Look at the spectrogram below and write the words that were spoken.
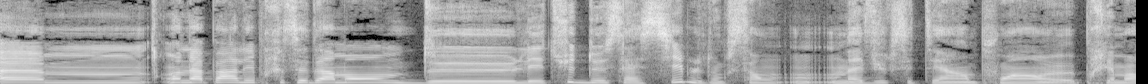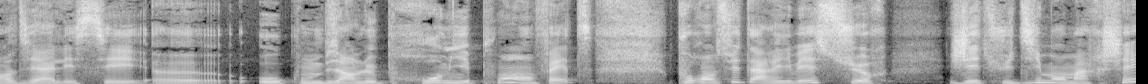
Euh, on a parlé précédemment de l'étude de sa cible. Donc ça, on, a vu que c'était un point euh, primordial et c'est euh, ô combien le premier point en fait. Pour ensuite arriver sur j'étudie mon marché,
